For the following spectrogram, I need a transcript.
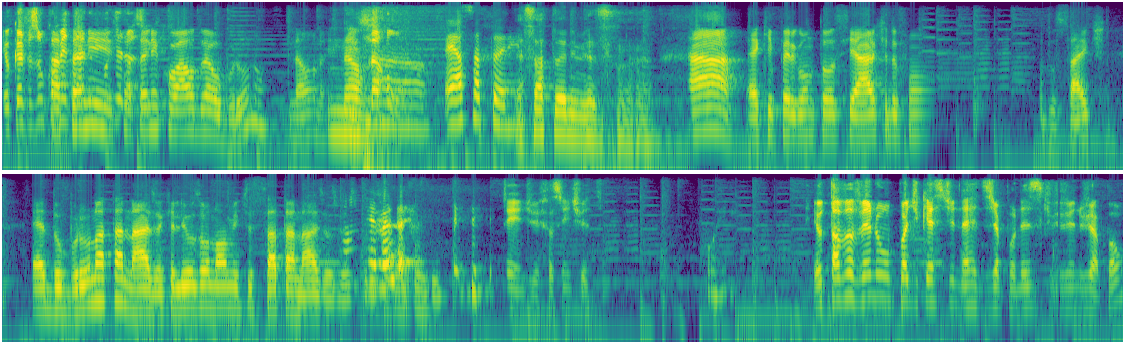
Eu quero fazer um comentário Satani, poderoso. Satânico Aldo é o Bruno? Não, né? Não, Não. não, é a Satânia. é Satani mesmo. Ah, é que perguntou se a arte do fundo do site é do Bruno Atanásio, é que ele usa o nome de Satanás às vezes, por É isso eu verdade. confundi. Entendi, faz sentido. Eu tava vendo um podcast de nerds japoneses que vivem no Japão.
